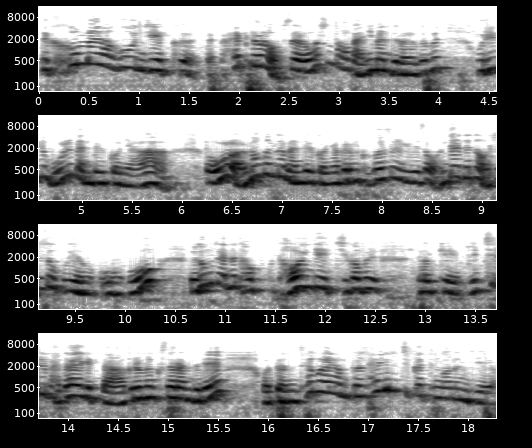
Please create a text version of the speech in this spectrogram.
근데 그것만 하고 이제 그 할 필요는 없어요. 훨씬 더 많이 만들어요. 그러면 우리는 뭘 만들 거냐? 올 얼마큼 더 만들 거냐? 그럼 그것을 위해서 원자재는 어디서 구해오고 노동자는 더 더 이제 직업을 더 이렇게 배치를 받아야겠다. 그러면 그 사람들의 어떤 생활 형편 살림집 같은 거는 이제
